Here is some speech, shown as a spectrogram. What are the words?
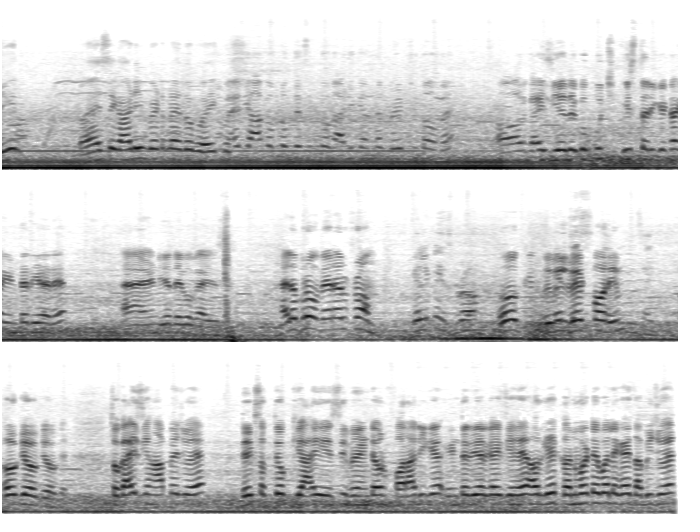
लेकिन भाई ऐसे गाड़ी में बैठना है तो भाई कुछ यहाँ पे आप लोग देख सकते हो गाड़ी के अंदर बैठ चुका हूँ मैं। और गाइस ये देखो कुछ इस तरीके का इंटीरियर है। एंड ये देखो guys hello bro where are from Philippines bro okay we will wait for him okay okay okay तो गाइज़ यहाँ पे जो है देख सकते हो क्या ही एसी वेंट है। और फरारी के इंटीरियर गाइज़ ये है। और ये कन्वर्टेबल है गाइज़ अभी जो है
